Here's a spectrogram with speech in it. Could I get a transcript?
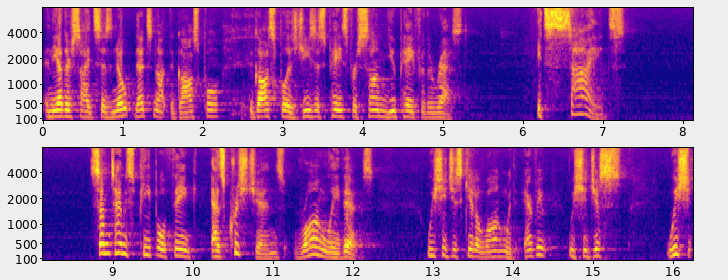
And the other side says, nope, that's not the gospel. The gospel is Jesus pays for some, you pay for the rest. It's sides. Sometimes people think, as Christians, wrongly this we should just get along with every, we should just, we should,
